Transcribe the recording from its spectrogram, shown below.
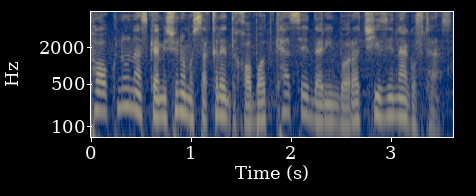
تاکنون از کمیسیون مستقل انتخابات کسی در این باره چیزی نگفته است.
